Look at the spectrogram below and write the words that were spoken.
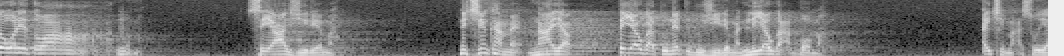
တော်ထဲသွားပြီးတော့မှဆရာရီထဲမှာနှစ်ချင်းခံမဲ့9ယောက်တစ်ယောက်ကသူနဲ့တူတူရီထဲမှာ၄ယောက်ကအပေါ်မှာအဲ့ချိန်မှာအစိုးရ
